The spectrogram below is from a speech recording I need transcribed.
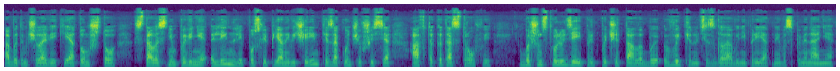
об этом человеке и о том, что стало с ним по вине Линли после пьяной вечеринки, закончившейся автокатастрофой. Большинство людей предпочитало бы выкинуть из головы неприятные воспоминания,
